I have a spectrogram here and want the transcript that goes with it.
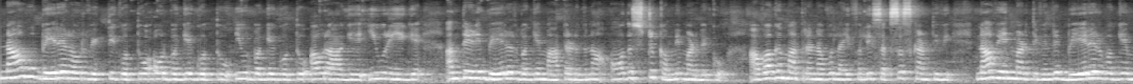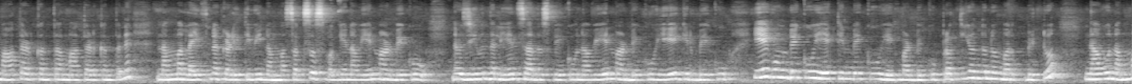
ನಾವು ಬೇರೆಯವ್ರ ವ್ಯಕ್ತಿ ಗೊತ್ತು, ಅವ್ರ ಬಗ್ಗೆ ಗೊತ್ತು, ಇವ್ರ ಬಗ್ಗೆ ಗೊತ್ತು, ಅವ್ರು ಹಾಗೆ, ಇವ್ರು ಹೀಗೆ ಅಂತೇಳಿ ಬೇರೆಯವ್ರ ಬಗ್ಗೆ ಮಾತಾಡೋದನ್ನ ಆದಷ್ಟು ಕಮ್ಮಿ ಮಾಡಬೇಕು. ಆವಾಗ ಮಾತ್ರ ನಾವು ಲೈಫಲ್ಲಿ ಸಕ್ಸಸ್ ಕಾಣ್ತೀವಿ. ನಾವೇನು ಮಾಡ್ತೀವಿ ಅಂದರೆ ಬೇರೆಯವ್ರ ಬಗ್ಗೆ ಮಾತಾಡ್ಕೊಂತ ಮಾತಾಡ್ಕೊಂತಾನೆ ನಮ್ಮ ಲೈಫ್ನ ಕಳಿತೀವಿ. ನಮ್ಮ ಸಕ್ಸಸ್ ಬಗ್ಗೆ ನಾವು ಏನು ಮಾಡಬೇಕು? ನಾವು ಜೀವನದಲ್ಲಿ ಏನು ಸಾಧಿಸ್ಬೇಕು? ನಾವು ಏನು ಮಾಡಬೇಕು, ಹೇಗಿರಬೇಕು, ಹೇಗೆ ಉಣ್ಬೇಕು, ಹೇಗೆ ತಿನ್ನಬೇಕು ಹೇಗೆ ಮಾಡಬೇಕು ಪ್ರತಿಯೊಂದನ್ನು ಮರೆತುಬಿಟ್ಟು ನಾವು ನಮ್ಮ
